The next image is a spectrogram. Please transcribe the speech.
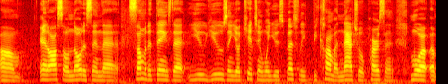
Um, and also noticing that some of the things that you use in your kitchen when you especially become a natural person, more a,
